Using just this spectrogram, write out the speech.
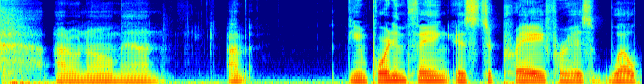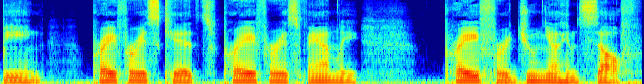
I don't know, man. I'm. The important thing is to pray for his well-being. Pray for his kids. Pray for his family. Pray for Junya himself,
